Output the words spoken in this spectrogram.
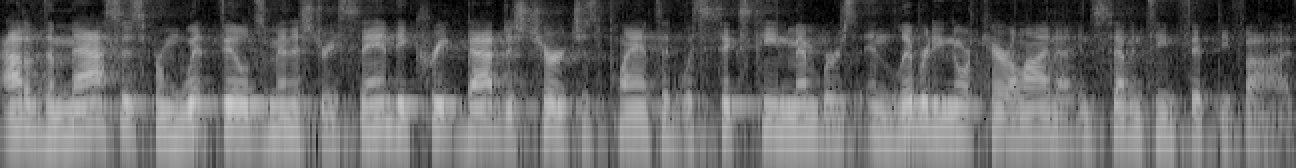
Out of the masses from Whitefield's ministry, Sandy Creek Baptist Church is planted with 16 members in Liberty, North Carolina in 1755.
